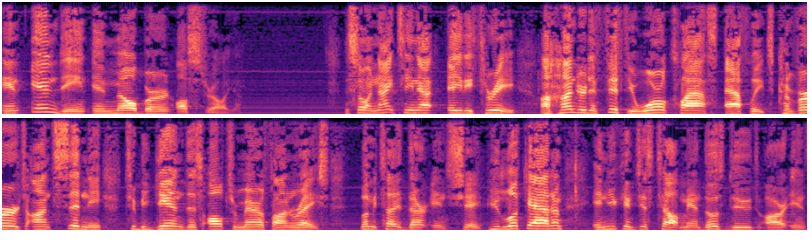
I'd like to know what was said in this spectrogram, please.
and ending in Melbourne, Australia. And so in 1983, 150 world class athletes converged on Sydney to begin this ultra marathon race let me tell you, they're in shape. You look at them and you can just tell, man, those dudes are in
